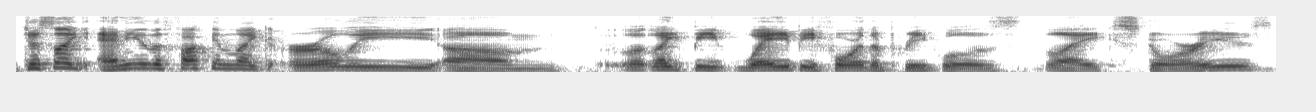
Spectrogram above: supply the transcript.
just like any of the fucking like early um like be way before the prequels like stories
